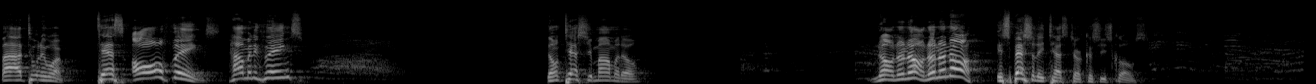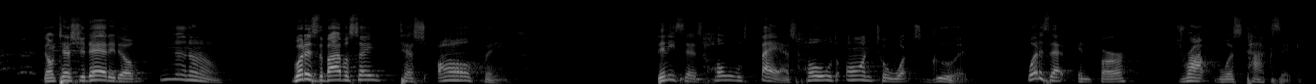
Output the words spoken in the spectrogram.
521. Test all things. How many things? Don't test your mama though. No, no, no, no, no, no. Especially test her because she's close. Don't test your daddy though. No, no, no. What does the Bible say? Test all things. Then he says, hold fast, hold on to what's good. What does that infer? Drop was toxic.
